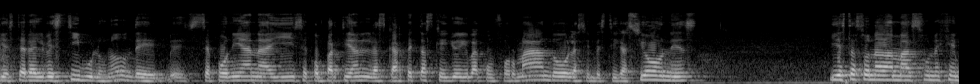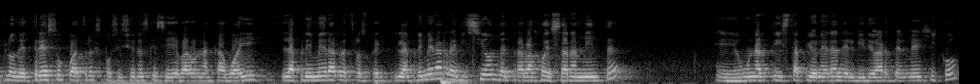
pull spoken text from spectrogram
y este era el vestíbulo, ¿no? donde eh, se ponían ahí, se compartían las carpetas que yo iba conformando, las investigaciones. Y estas son nada más un ejemplo de tres o cuatro exposiciones que se llevaron a cabo ahí. La primera, la primera revisión del trabajo de Sara Minter, eh, una artista pionera del videoarte en México,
